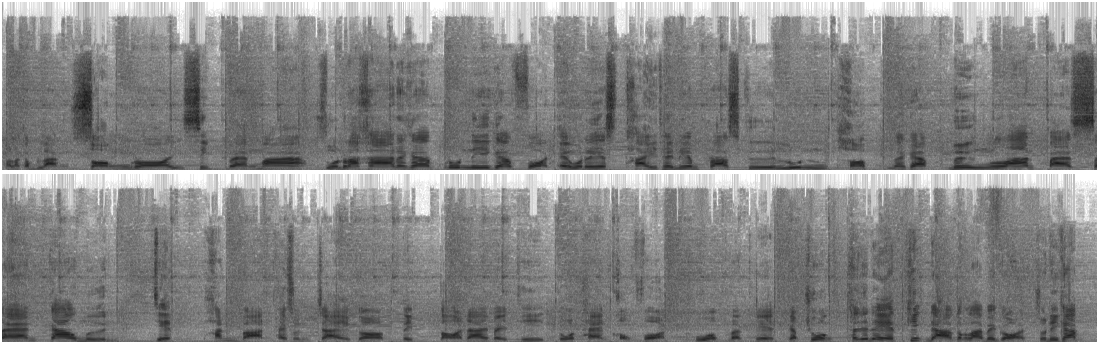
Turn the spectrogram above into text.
พละกำลัง 210 แรงม้า ส่วนราคานะครับรุ่นนี้ครับ Ford Everest Titanium Plus คือรุ่นท็อปนะครับ1 8 9 9 0 0 1,000 บาท ใครสนใจก็ติดต่อได้ไปที่ตัวแทนของ Ford ทั่วประเทศกับช่วงทัชเดตคลิกดาวต้องลาไปก่อน สวัสดีครับ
